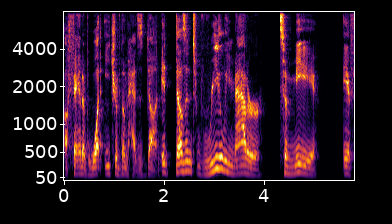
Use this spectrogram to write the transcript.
a fan of what each of them has done. It doesn't really matter to me if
